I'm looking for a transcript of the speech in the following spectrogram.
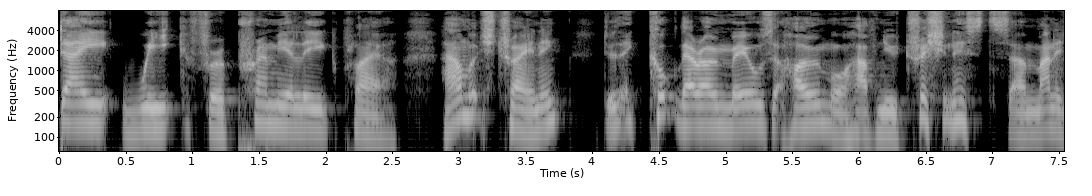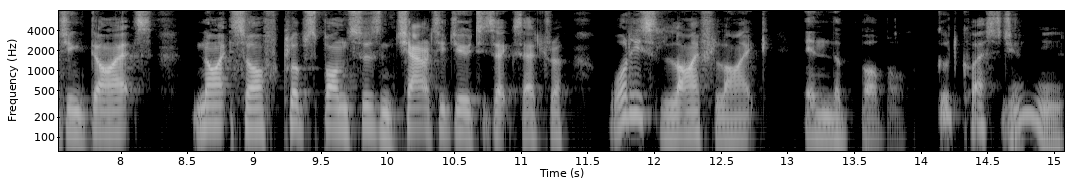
day, week for a Premier League player. How much training? Do they cook their own meals at home or have nutritionists uh, managing diets, nights off, club sponsors and charity duties, etc.? What is life like in the bubble? Good question.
